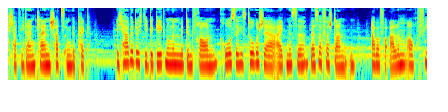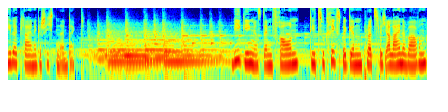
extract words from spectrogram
ich habe wieder einen kleinen Schatz im Gepäck. Ich habe durch die Begegnungen mit den Frauen große historische Ereignisse besser verstanden, aber vor allem auch viele kleine Geschichten entdeckt. Wie ging es den Frauen, die zu Kriegsbeginn plötzlich alleine waren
